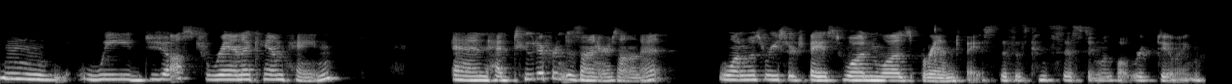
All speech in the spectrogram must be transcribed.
Hmm, we just ran a campaign and had two different designers on it. One was research based, one was brand based. This is consistent with what we're doing.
